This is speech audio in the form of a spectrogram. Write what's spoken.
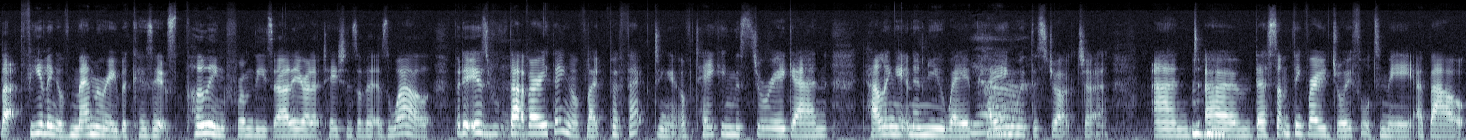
that feeling of memory because it's pulling from these earlier adaptations of it as well. But it is that very thing of like perfecting it, of taking the story again, telling it in a new way, playing with the structure. And Mm-hmm. um, there's something very joyful to me about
